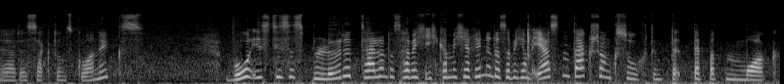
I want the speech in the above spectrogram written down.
Ja, der sagt uns gar nichts. Wo ist dieses blöde Teil? Und das habe ich, ich kann mich erinnern, das habe ich am ersten Tag schon gesucht, im de depperten Morg.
